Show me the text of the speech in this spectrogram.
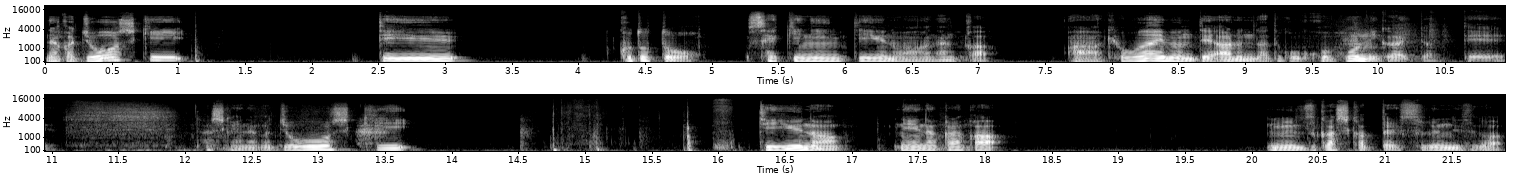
なんか常識っていうことと責任っていうのはなんか、ああ、兄弟分ってあるんだってここ本に書いてあって、確かになんか常識っていうのはね、なかなか難しかったりするんですが、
